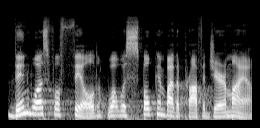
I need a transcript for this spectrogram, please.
Then was fulfilled what was spoken by the prophet Jeremiah.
